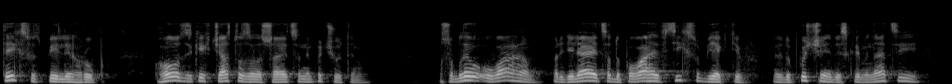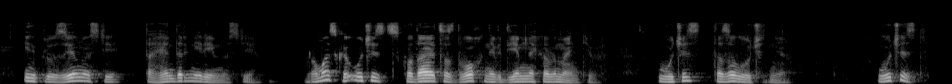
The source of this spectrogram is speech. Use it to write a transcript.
тих суспільних груп, голос яких часто залишається непочутим. Особлива увага приділяється до поваги всіх суб'єктів, недопущення дискримінації, інклюзивності та гендерній рівності. Громадська участь складається з двох невід'ємних елементів участь та залучення. Участь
